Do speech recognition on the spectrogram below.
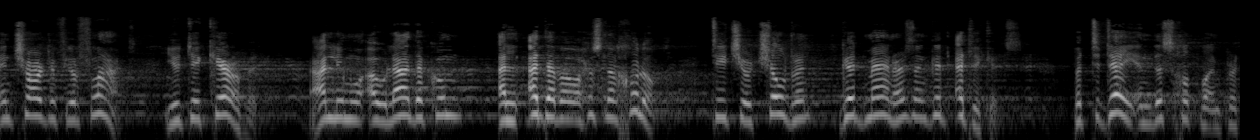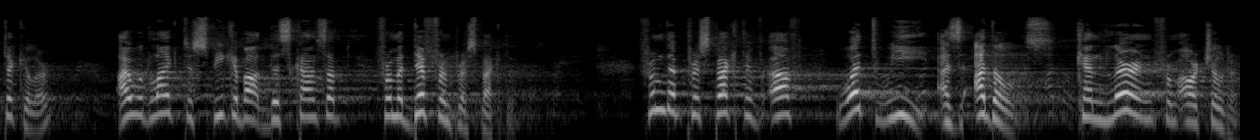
in charge of your flock. You take care of it. علموا أولادكم الأدب وحسن الخلق Teach your children good manners and good etiquettes. But today, in this khutbah in particular, I would like to speak about this concept from a different perspective. From the perspective of what we as adults can learn from our children.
